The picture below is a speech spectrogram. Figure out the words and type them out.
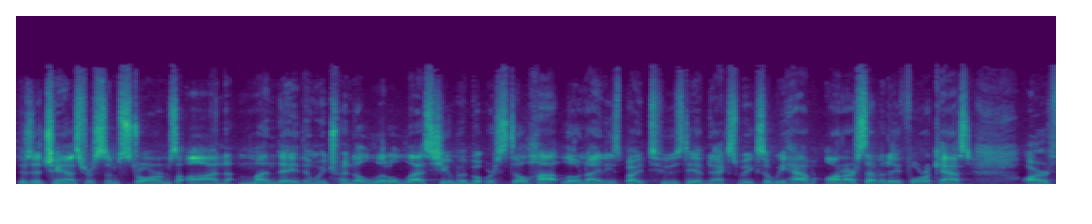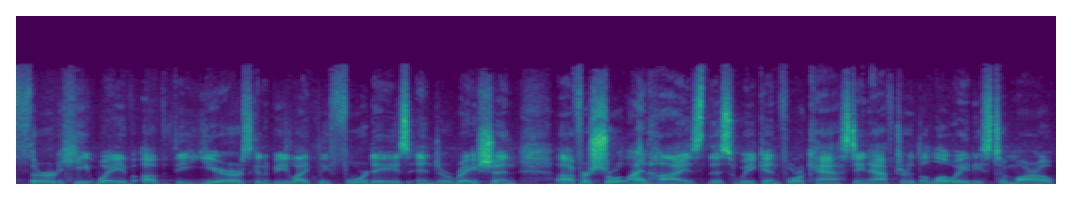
there's a chance for some storms on Monday. Then we trend a little less humid, but we're still hot. Low 90s by Tuesday of next week. So we have on our seven day forecast our third heat wave of the year. It's going to be likely four days in duration. Uh, for shoreline highs this weekend. Forecasting after the low 80s tomorrow,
